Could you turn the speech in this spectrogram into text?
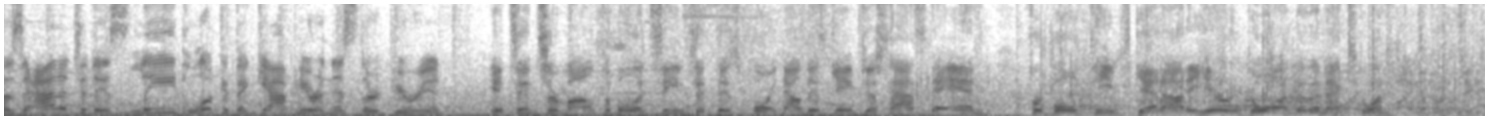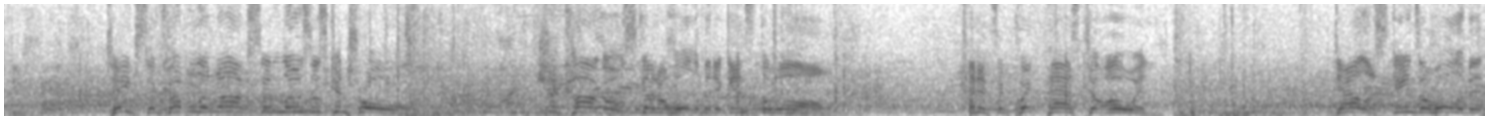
Has added to this lead. Look at the gap here in this third period. It's insurmountable, it seems, at this point. Now, this game just has to end for both teams. Get out of here and go on to the next one. By number 66. Takes a couple of knocks and loses control. Chicago's got a hold of it against the wall. And it's a quick pass to Owen. Dallas gains a hold of it.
